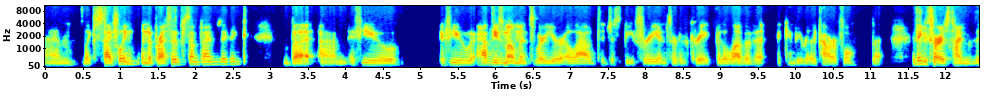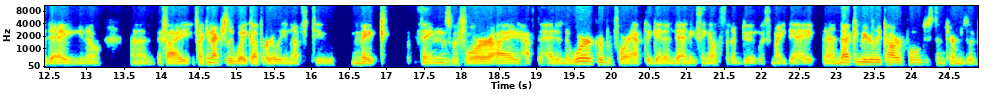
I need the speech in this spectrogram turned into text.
um, like stifling and oppressive sometimes, I think but um, if you if you have these moments where you're allowed to just be free and sort of create for the love of it it can be really powerful. But i think as far as time of the day you know um, if i if i can actually wake up early enough to make things before i have to head into work or before i have to get into anything else that i'm doing with my day then that can be really powerful just in terms of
